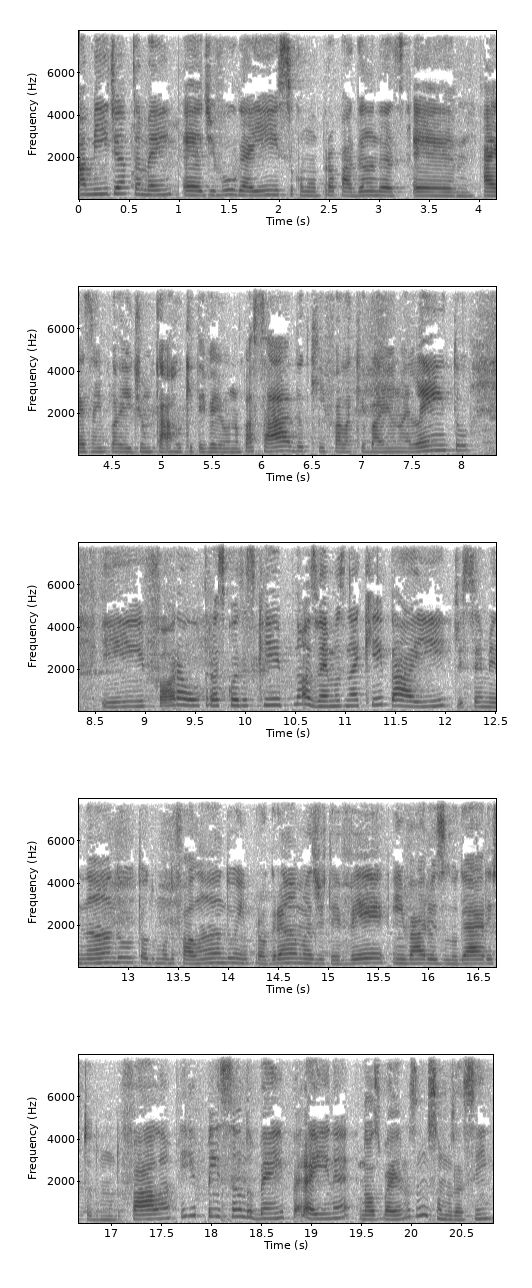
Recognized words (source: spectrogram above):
a mídia também é, divulga isso como propagandas. É, a exemplo aí de um carro que teve ano passado, que fala que o baiano é lento. E fora outras coisas que nós vemos, né, que tá aí disseminando, todo mundo falando em programas de TV, em vários lugares todo mundo fala. E pensando bem, peraí, né? Nós baianos não somos assim.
